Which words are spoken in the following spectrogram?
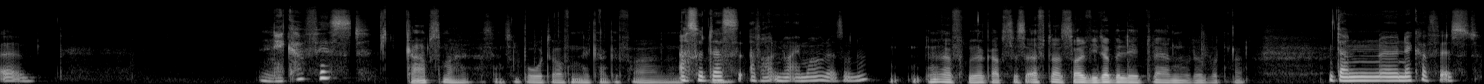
Ähm. Neckarfest? Gab's mal. Da sind so Boote auf den Neckar gefahren. Ach so, das, aber nur einmal oder so, ne? Ja, früher gab's das öfter. Es soll wiederbelebt werden oder wird mal. Dann äh, Neckarfest.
